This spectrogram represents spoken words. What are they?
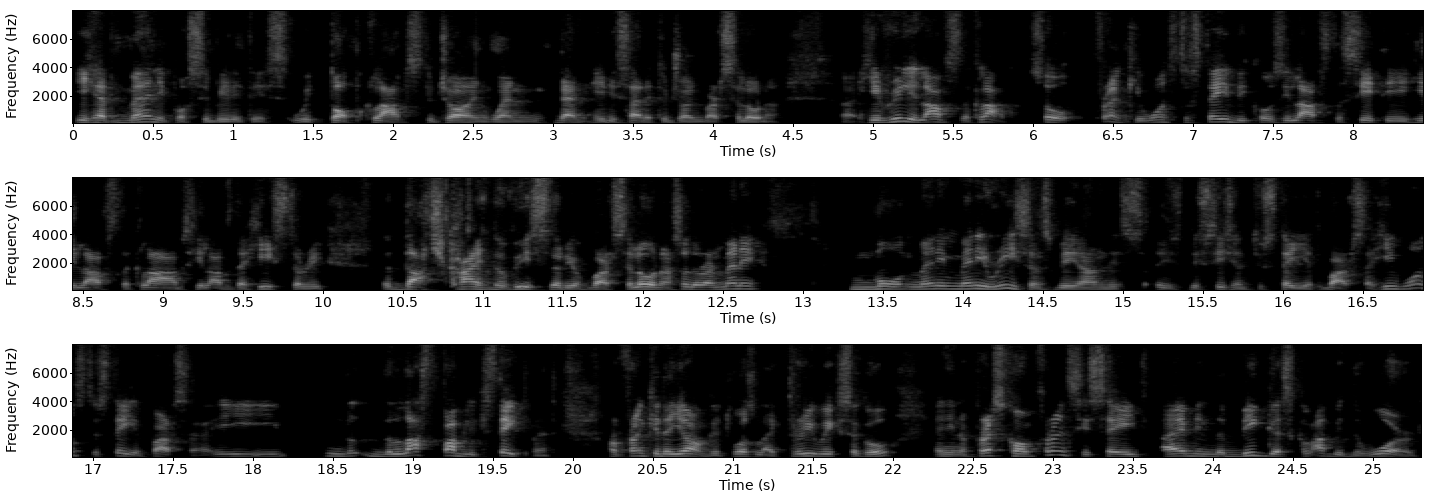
he had many possibilities with top clubs to join when then he decided to join Barcelona. Uh, he really loves the club. So Frenkie wants to stay because he loves the city, he loves the clubs, he loves the history, the Dutch kind of history of Barcelona. So there are many more, many many reasons behind this, his decision to stay at Barca. He wants to stay at Barca. He, the, the, last public statement from Frenkie De Jong, it was like three weeks ago, and in a press conference he said, "I am in the biggest club in the world,"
